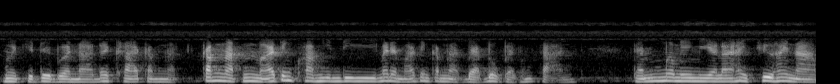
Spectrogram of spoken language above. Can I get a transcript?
เมื่อจิตได้เบื่อหน่ายได้คลายกำหนัดกำหนัดมันหมายถึงความยินดี ไม่ได้หมายถึงกำหนัดแบบโลกแบบสงสาร แต่เมื่อไม่มีอะไรให้ชื่อให้นาม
